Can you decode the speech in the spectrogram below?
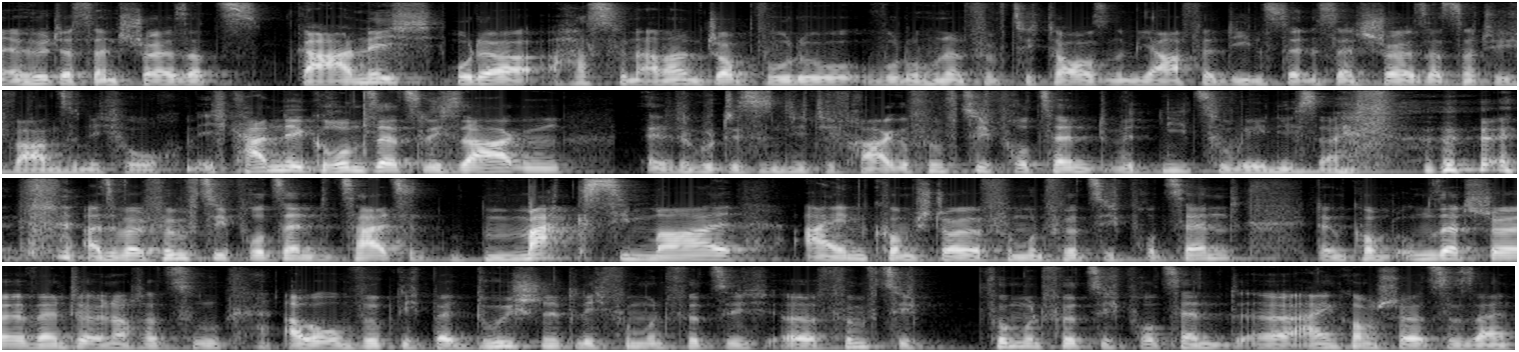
erhöht das deinen Steuersatz gar nicht. Oder hast du einen anderen Job, wo du, wo du 150.000 im Jahr verdienst, dann ist dein Steuersatz natürlich wahnsinnig hoch. Ich kann dir grundsätzlich sagen, also gut, das ist nicht die Frage, 50% wird nie zu wenig sein. also weil 50% du zahlst maximal Einkommensteuer 45%, dann kommt Umsatzsteuer eventuell noch dazu, aber um wirklich bei durchschnittlich 45, äh, 50, 45% äh, Einkommensteuer zu sein,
